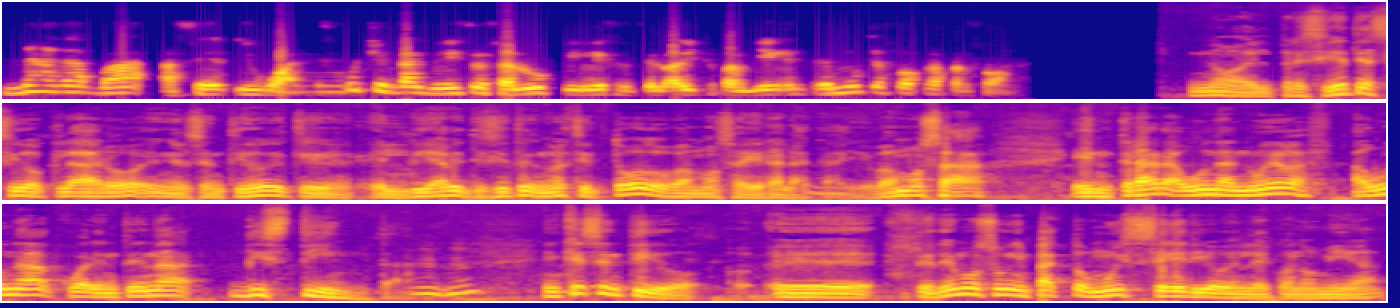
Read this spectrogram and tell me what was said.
nada va a ser igual. Escuchen al ministro de Salud, quien es el que lo ha dicho también, entre muchas otras personas. No, el presidente ha sido claro en el sentido de que el día 27 no es que todos vamos a ir a la calle, vamos a entrar a una nueva, a una cuarentena distinta. ¿En qué sentido? Eh, tenemos un impacto muy serio en la economía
